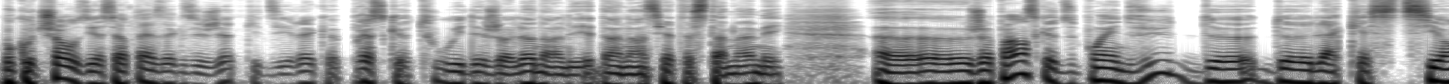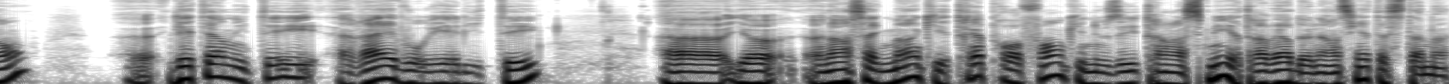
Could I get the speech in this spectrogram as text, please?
Beaucoup de choses. Il y a certains exégètes qui diraient que presque tout est déjà là dans, l'Ancien Testament, mais je pense que du point de vue de la question, l'éternité rêve ou réalité, euh, il y a un enseignement qui est très profond qui nous est transmis à travers de l'Ancien Testament.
